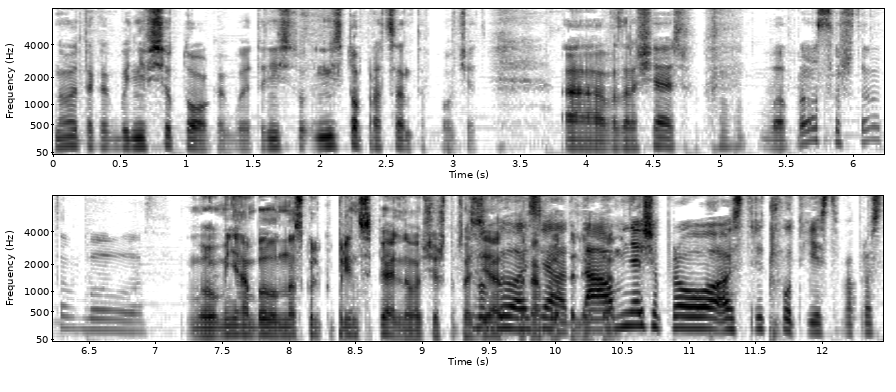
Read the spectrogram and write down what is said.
но это как бы не все то, как бы это не сто, не сто процентов получается. А, возвращаясь к вопросу, что там было у вас? У меня было насколько принципиально вообще, чтобы Чтобы азиаты был азиат. работали. А да. у меня еще про э, стритфуд есть вопрос.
